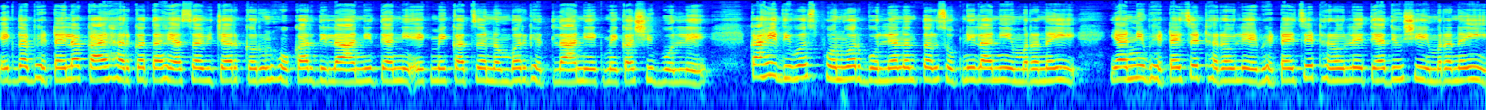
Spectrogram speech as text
एकदा भेटायला काय हरकत आहे असा विचार करून होकार दिला आणि त्यांनी एकमेकाचा नंबर घेतला आणि एकमेकाशी बोलले. काही दिवस फोनवर बोलल्यानंतर स्वप्नील आणि इम्रनई यांनी भेटायचे ठरवले. भेटायचे ठरवले त्या दिवशी इम्रनई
